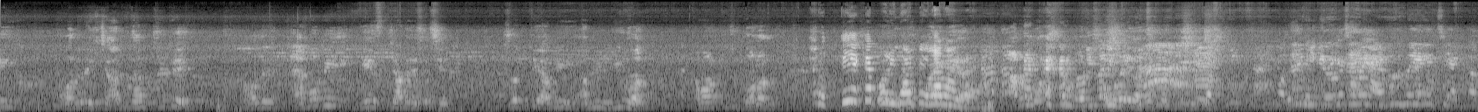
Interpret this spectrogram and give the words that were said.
এই আমাদের এই চারধাম ট্রিপে আমাদের এমনই গেস্ট যারা এসেছেন, সত্যি আমি আমি নিউ হল আমার কিছু বলার সত্যি একটা পরিবার পেলাম আমরা আমরা। একটা পরিবারই হয়ে গেছি এমন হয়ে গেছি। একদম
